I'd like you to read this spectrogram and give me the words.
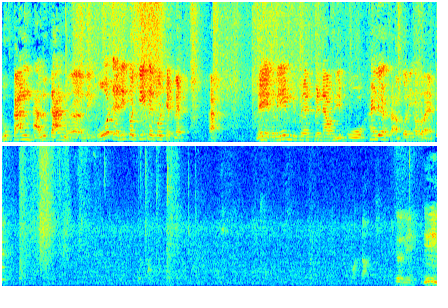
รูปกันอ่าลูกกันเออนี่โอ้แต่อันนี้ตัวจี๊ดเลยตัวเจ็บเลยอะนี่ตัวนี้เป็นเป็นแนวสีชมพูให้เลือกสามตัวนี้เอาตัวไหน เรื่องนี้ อืม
